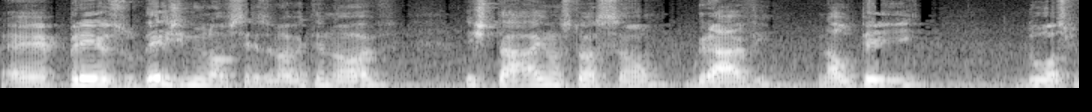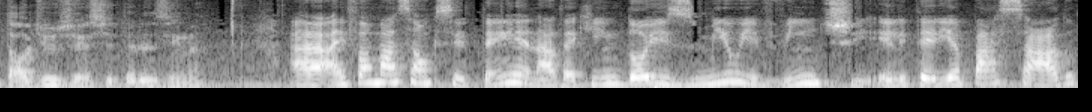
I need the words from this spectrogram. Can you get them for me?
é, preso desde 1999, está em uma situação grave na UTI do Hospital de Urgência de Teresina. A, a, informação que se tem, Renato, é que em 2020 ele teria passado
